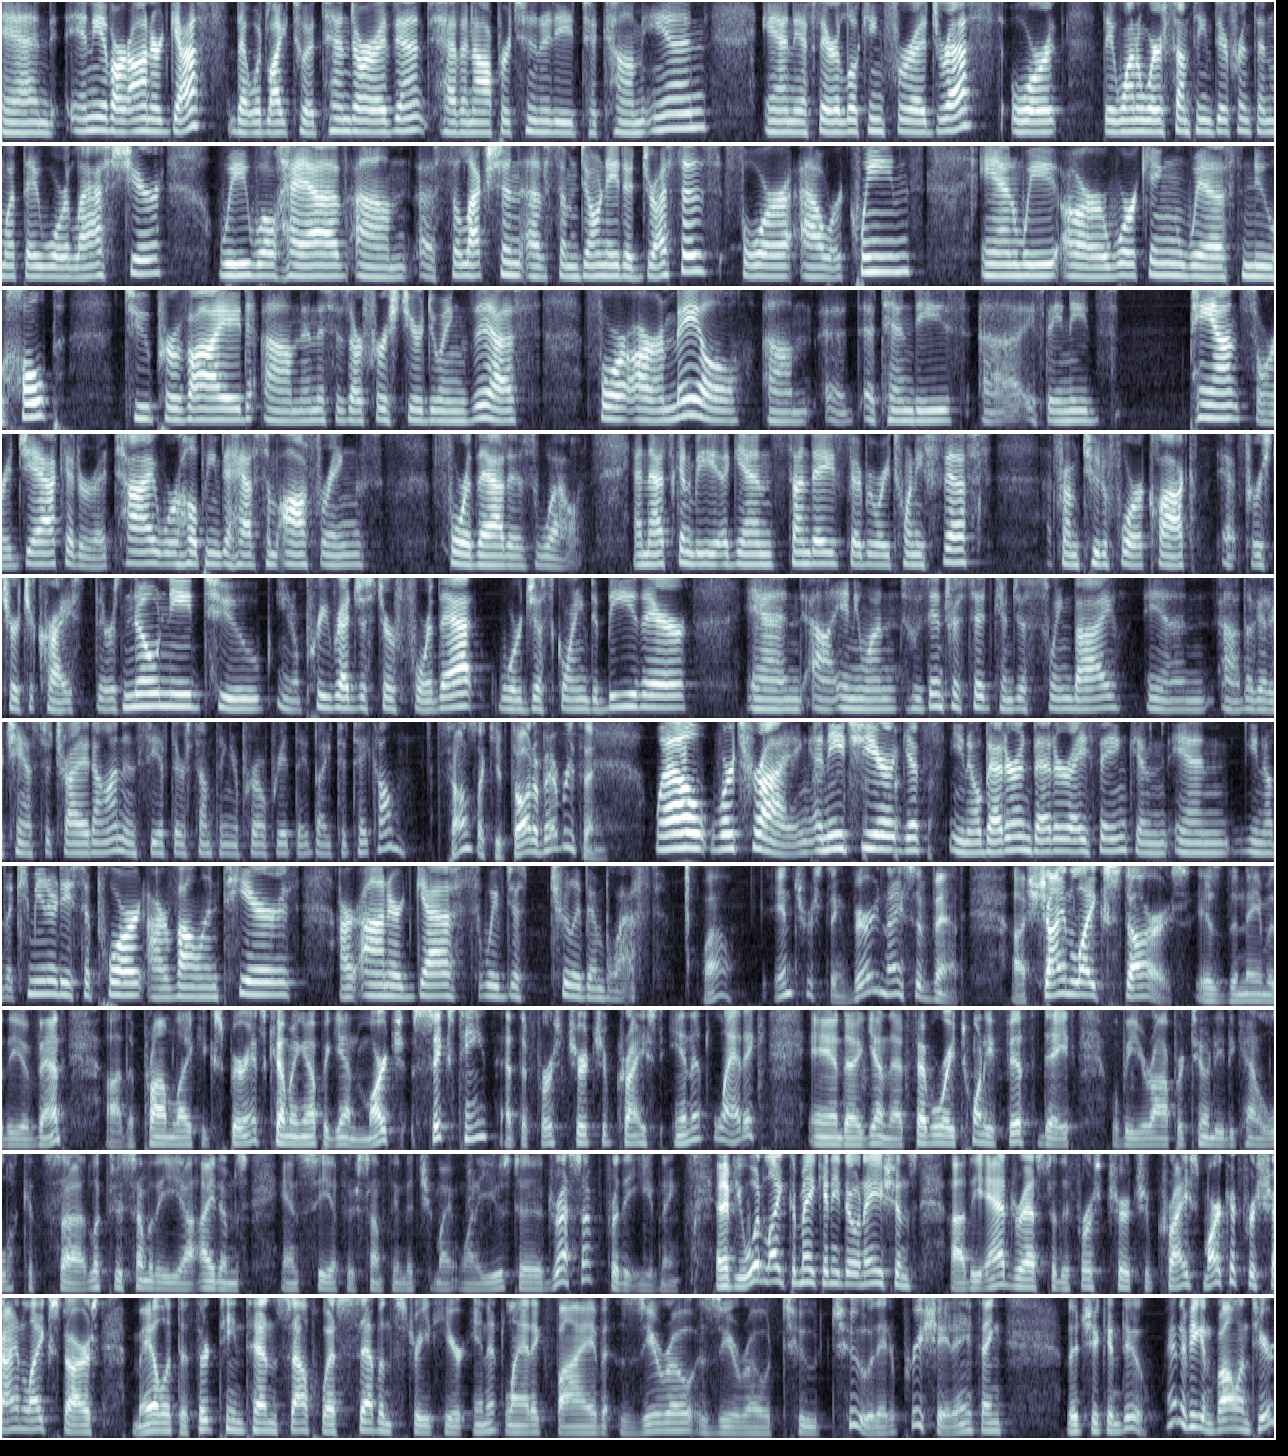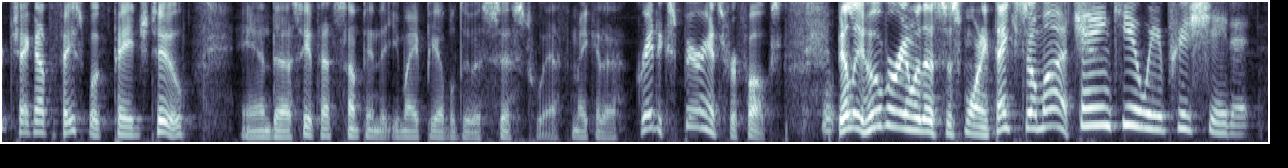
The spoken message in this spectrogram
And any of our honored guests that would like to attend our event have an opportunity to come in. And if they're looking for a dress or they want to wear something different than what they wore last year, we will have um, a selection of some donated dresses for our queens. And we are working with New Hope to provide, um, and this is our first year doing this, for our male um, attendees, uh, if they need pants or a jacket or a tie, we're hoping to have some offerings for that as well. And that's going to be again Sunday, February 25th from 2 to 4 o'clock at First Church of Christ. There's no need to, you know, pre-register for that. We're just going to be there, and uh, anyone who's interested can just swing by, and uh, they'll get a chance to try it on and see if there's something appropriate they'd like to take home. Sounds like you've thought of everything. Well, we're trying, and each year it gets you know better and better. I think, and and you know the community support, our volunteers, our honored guests. We've just truly been blessed. Wow. Interesting. Very nice event. Uh, Shine Like Stars is the name of the event. Uh, the prom like experience coming up again March 16th at the First Church of Christ in Atlantic. And uh, again, that February 25th date will be your opportunity to kind of look at uh, look through some of the uh, items and see if there's something that you might want to use to dress up for the evening. And if you would like to make any donations, uh, the address to the First Church of Christ, mark it for Shine Like Stars, mail it to 1310 Southwest 7th Street here in Atlantic 50022. They'd appreciate appreciate anything that you can do. And if you can volunteer, check out the Facebook page too and uh, see if that's something that you might be able to assist with. Make it a great experience for folks. Well, Billie Hoover in with us this morning. Thank you so much. Thank you. We appreciate it.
